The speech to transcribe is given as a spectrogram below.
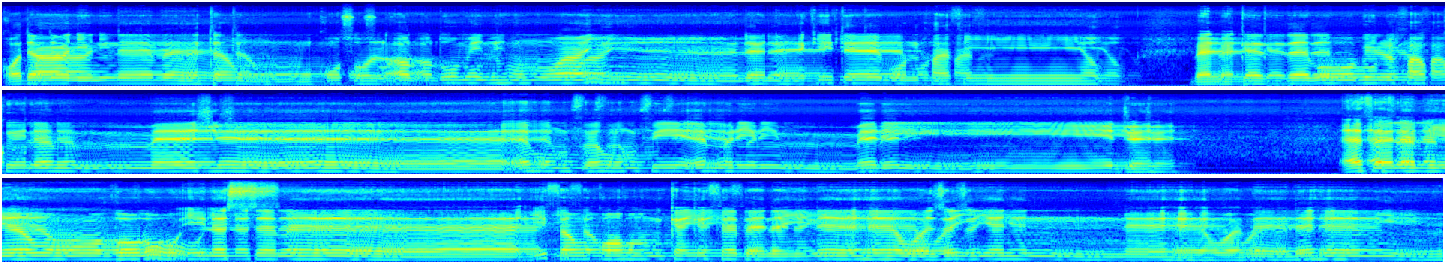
قد علمنا ما تنقص الأرض منهم وعندنا كتاب حفيظ. بل كذبوا بالحق لما جاءهم فهم في أمر مريج. أفلم ينظروا إلى السماء فوقهم كيف بنيناها وزيناها وما لها من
